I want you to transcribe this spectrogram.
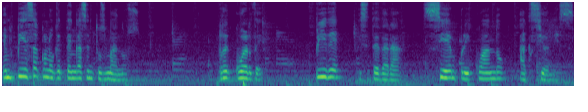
Empieza con lo que tengas en tus manos. Recuerde, pide y se te dará, siempre y cuando acciones.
